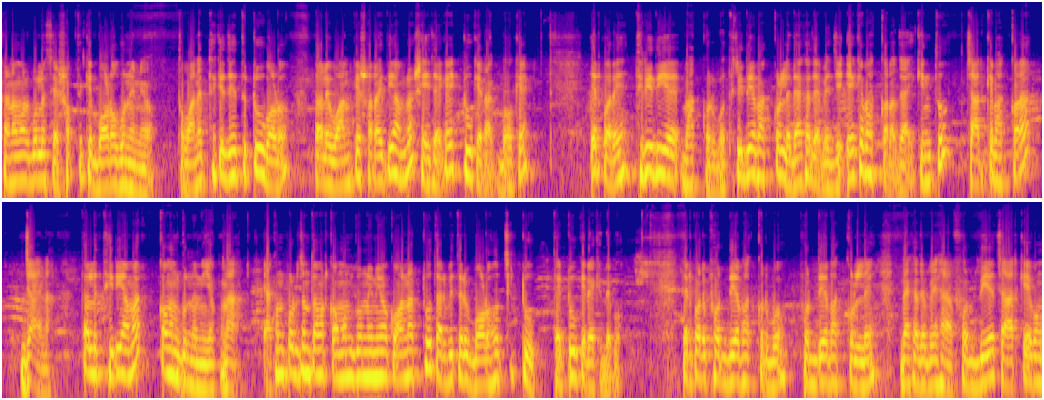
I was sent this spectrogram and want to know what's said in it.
কারণ আমার বলেছে সব থেকে বড় গুণনীয়ক। তো ওয়ানের থেকে যেহেতু টু বড়, তাহলে ওয়ানকে সরাই দিয়ে আমরা সেই জায়গায় টুকে রাখব ওকে এরপরে থ্রি দিয়ে ভাগ করব। থ্রি দিয়ে ভাগ করলে দেখা যাবে যে একে ভাগ করা যায়, কিন্তু চারকে ভাগ করা যায় না। তাহলে থ্রি আমার কমন গুণনীয়ক না। এখন পর্যন্ত আমার কমন গুণনীয়ক ওয়ান আর টু তার ভিতরে বড় হচ্ছে টু তাই টুকে রেখে দেবো। এরপরে ফোর দিয়ে ভাগ করব। ফোর দিয়ে ভাগ করলে দেখা যাবে হ্যাঁ ফোর দিয়ে চারকে এবং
